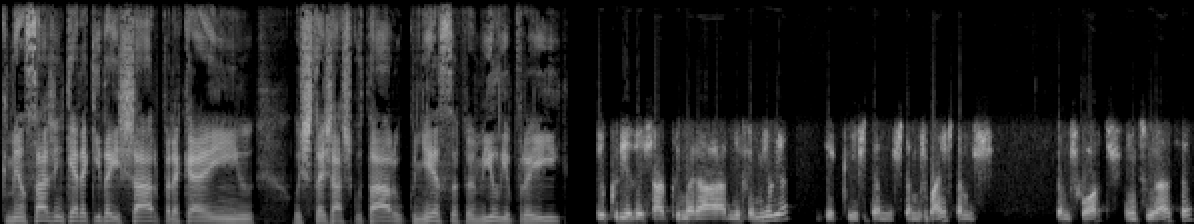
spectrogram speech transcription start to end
Que mensagem quer aqui deixar para quem o esteja a escutar, o conheça, a família por aí? Eu queria deixar primeiro à minha família, dizer que estamos, estamos bem, estamos, estamos fortes, em segurança,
